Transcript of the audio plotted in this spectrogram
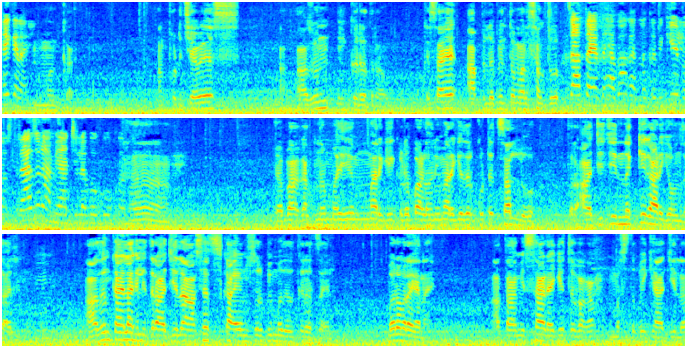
है की नाही? मग काय? आणि पुढच्या वेळेस अ- अजून हे करत राहू. कसं आहे आपलं पण तुम्हाला सांगतो. जाता येता ह्या भागात कधी गेलोच तर अजून आम्ही आजीला बघू करू. हा. या भागातनं मही मार्गे इकडे बाळवणी मार्गे जर कुठं चाललो तर आजीची नक्की गाडी घेऊन जाईल. हम्म. अजून काय लागली तर आजीला असंच कायमस्वरूपी मदत करत जाईल. बरोबर आहे का नाही? आता आम्ही साड्या घेतो बघा मस्तपैकी आजीला.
